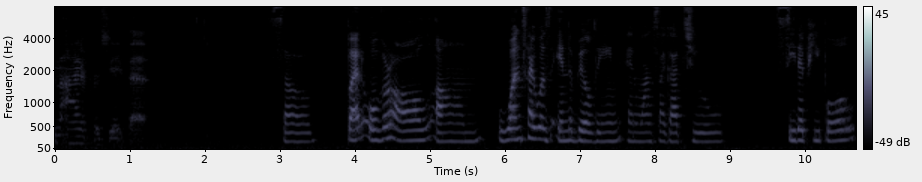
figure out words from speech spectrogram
and I appreciate that. So, but overall, um, once I was in the building and once I got to see the people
